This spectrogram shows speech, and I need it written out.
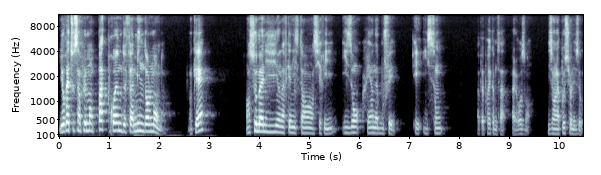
il n'y aurait tout simplement pas de problème de famine dans le monde. En Somalie, en Afghanistan, en Syrie, ils n'ont rien à bouffer. Et ils sont à peu près comme ça, malheureusement. Ils ont la peau sur les os.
